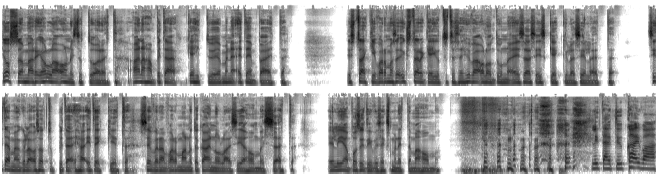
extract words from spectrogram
jossain määrin ollaan onnistuttu on, että ainahan pitää kehittyä ja mennä eteenpäin, että just säkin varmaan se yksi tärkeä juttu, että se hyvä olon tunne ei saisi iskeä kyllä siellä, että sitä me on kyllä osattu pitää ihan itsekin, että sen verran varmaan noita kainuulaisia hommissa, että ei liian positiiviseksi mene tämä homma. Eli täytyy kaivaa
